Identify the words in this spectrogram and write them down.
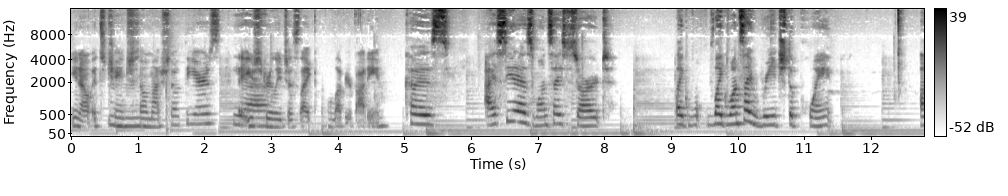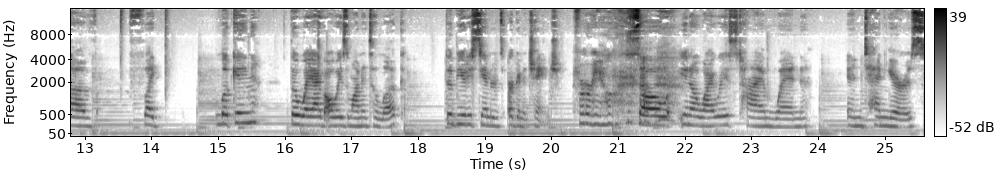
you know it's changed Mhm. so much throughout the years that you should really just like love your body because I see it as once I start, like like once I reach the point of like looking the way I've always wanted to look, the beauty standards are gonna change. for real So, you know, why waste time when in 10 years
